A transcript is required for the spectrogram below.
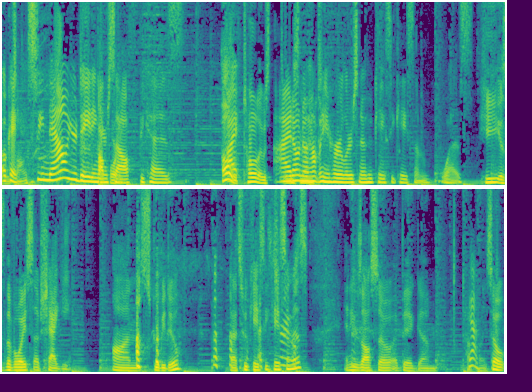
Okay, songs. see now you're dating Top 40. yourself because oh, I- totally. It was, it I don't know how many hurlers know who Casey Kasem was. He is the voice of Shaggy on Scooby Doo. That's who Casey That's Kasem true. is, and he was also a big um, top Yeah. 20. So,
